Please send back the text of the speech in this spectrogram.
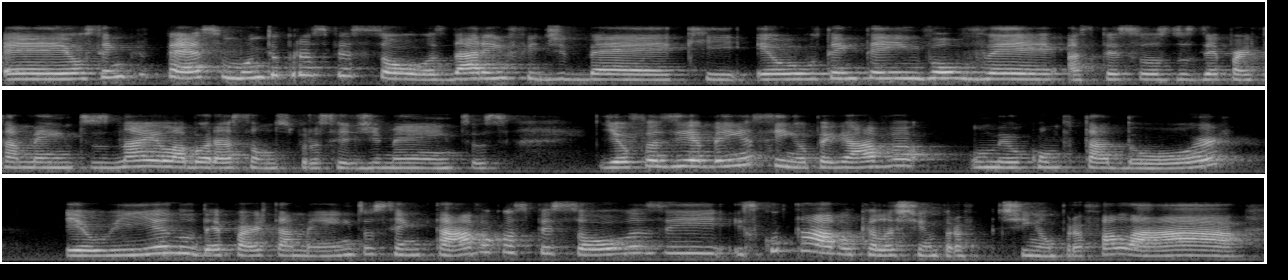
é, eu sempre peço muito para as pessoas darem feedback. Eu tentei envolver as pessoas dos departamentos na elaboração dos procedimentos. E eu fazia bem assim: eu pegava o meu computador, eu ia no departamento, sentava com as pessoas e escutava o que elas tinham para falar,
